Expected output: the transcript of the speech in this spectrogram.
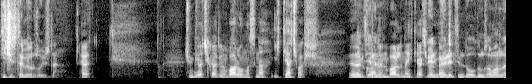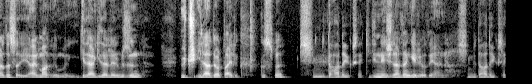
hiç istemiyoruz o yüzden. Evet. Çünkü Açık Radyo'nun var olmasına ihtiyaç var. Evet Gibi konuların yani varlığına ihtiyaç var benim yönetimde olduğum zamanlarda yani gider giderlerimizin 3 ila 4 aylık kısmı Şimdi daha da yüksek. dinleyicilerden geliyordu yani. Şimdi daha da yüksek.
